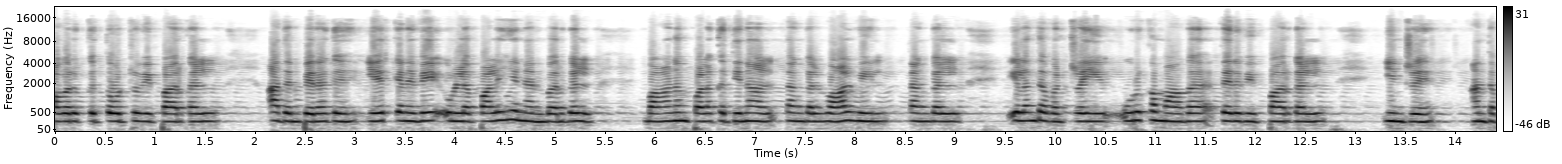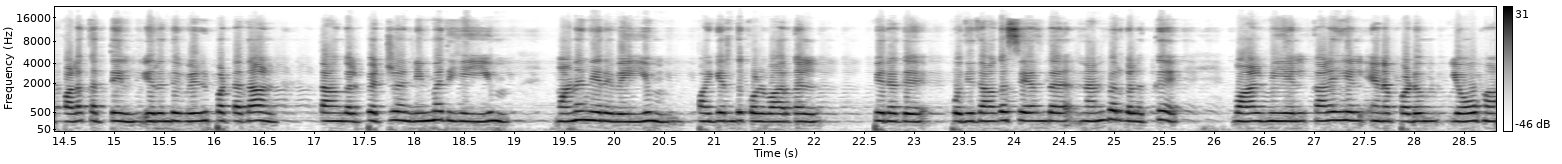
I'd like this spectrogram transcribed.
அவருக்கு தோற்றுவிப்பார்கள். அதன் பிறகு ஏற்கனவே உள்ள பழைய நண்பர்கள் பானம் பழக்கத்தினால் தங்கள் வாழ்வில் தங்கள் இழந்தவற்றை உருக்கமாக தெரிவிப்பார்கள். இன்று அந்த பழக்கத்தில் இருந்து விழுப்பட்டதால் தாங்கள் பெற்ற நிம்மதியையும் மனநிறைவையும் பகிர்ந்து கொள்வார்கள். பிறகு புதிதாக சேர்ந்த நண்பர்களுக்கு வாழ்வியல் கலைகள் எனப்படும் யோகா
